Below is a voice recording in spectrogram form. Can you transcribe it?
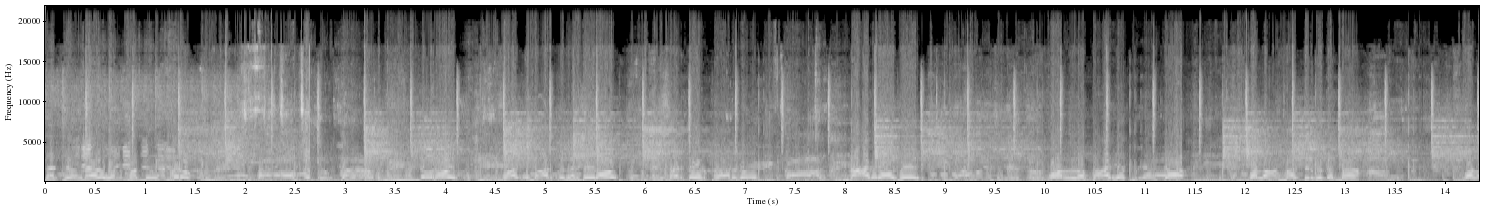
నరసింహరావు వాళ్ళ అందరూ. నందవరావు మాజీ మార్పు నందవరావు సరిత కోడలు నాగరాజు వాళ్ళ భార్య ప్రియాంక వాళ్ళ అమ్మ తిరుపతమ్మ వాళ్ళ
